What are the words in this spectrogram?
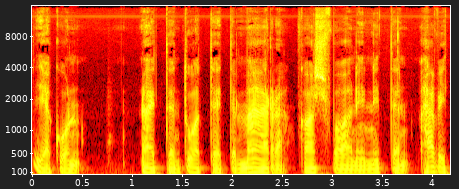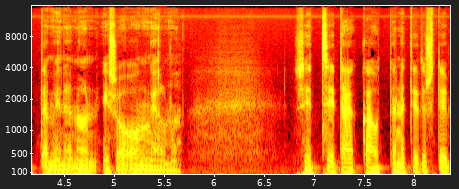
ja kun näiden tuotteiden määrä kasvaa, niin niiden hävittäminen on iso ongelma. Sitten sitä kautta ne tietysti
